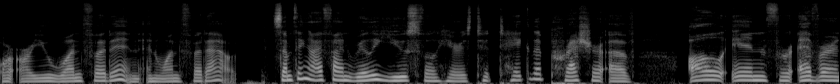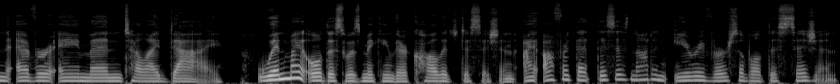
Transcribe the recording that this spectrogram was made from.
Or are you one foot in and one foot out? Something I find really useful here is to take the pressure of all in forever and ever, amen, till I die. When my oldest was making their college decision, I offered that this is not an irreversible decision.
